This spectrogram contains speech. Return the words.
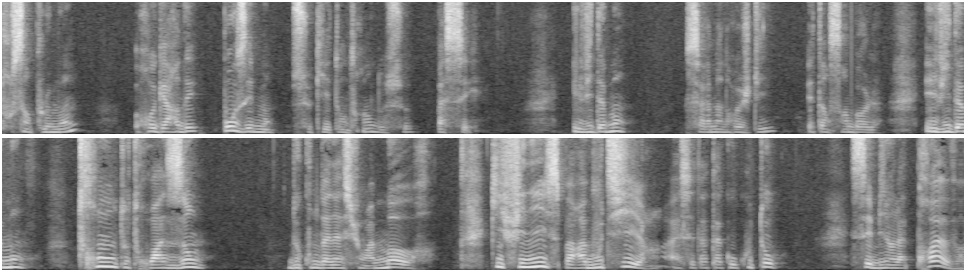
tout simplement regarder posément ce qui est en train de se passer. Évidemment, Salman Rushdie est un symbole. Évidemment, 33 ans de condamnation à mort qui finissent par aboutir à cette attaque au couteau, c'est bien la preuve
